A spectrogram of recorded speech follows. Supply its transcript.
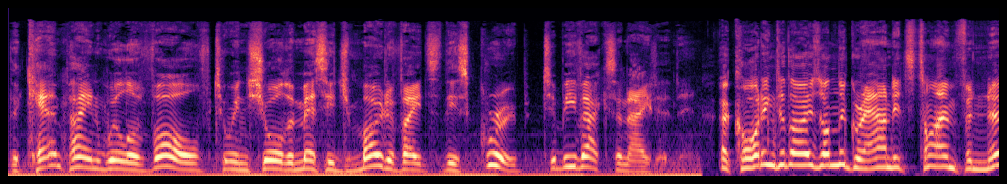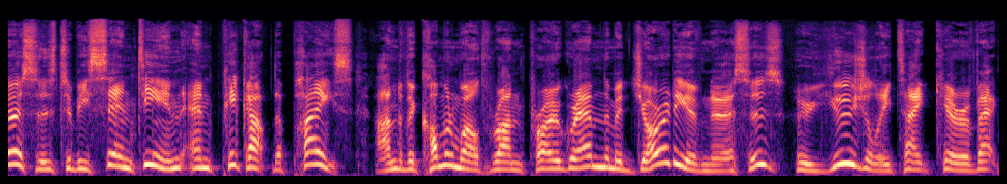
the campaign will evolve to ensure the message motivates this group to be vaccinated. According to those on the ground, it's time for nurses to be sent in and pick up the pace. Under the Commonwealth run program, the majority of nurses, who usually take care of vaccinations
